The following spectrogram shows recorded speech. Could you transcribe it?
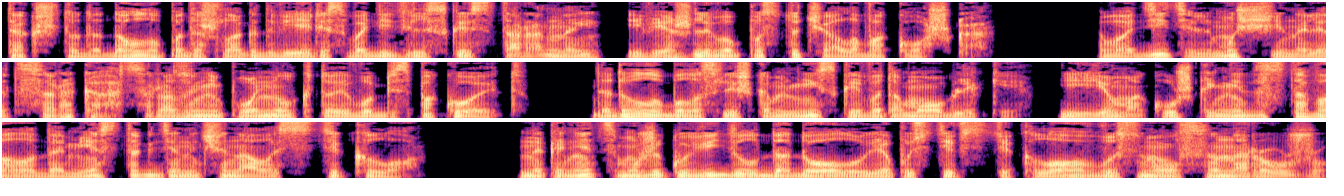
так что Додола подошла к двери с водительской стороны и вежливо постучала в окошко. Водитель, мужчина лет сорока, сразу не понял, кто его беспокоит. Додола была слишком низкой в этом облике, и ее макушка не доставала до места, где начиналось стекло. Наконец мужик увидел Додолу и, опустив стекло, высунулся наружу.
